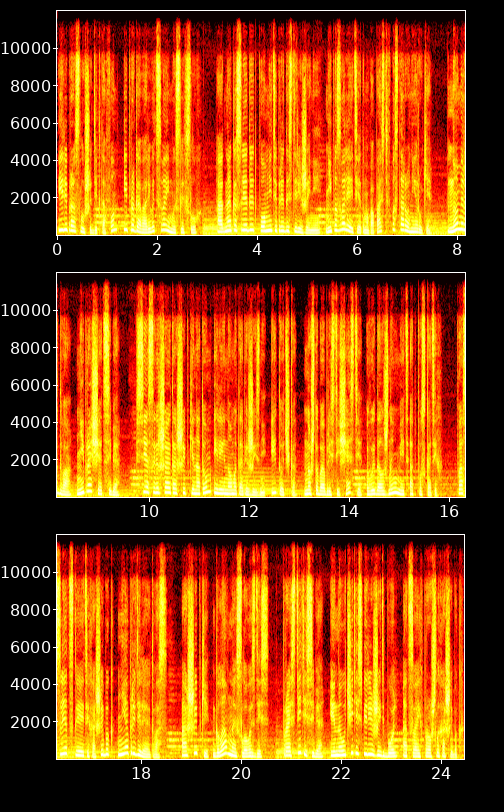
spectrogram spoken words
или прослушать диктофон и проговаривать свои мысли вслух. Однако следует помнить о предостережении, не позволяйте этому попасть в посторонние руки. Номер два. Не прощать себя. Все совершают ошибки на том или ином этапе жизни, и точка. Но чтобы обрести счастье, вы должны уметь отпускать их. Последствия этих ошибок не определяют вас. Ошибки – главное слово здесь. Простите себя и научитесь пережить боль от своих прошлых ошибок.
